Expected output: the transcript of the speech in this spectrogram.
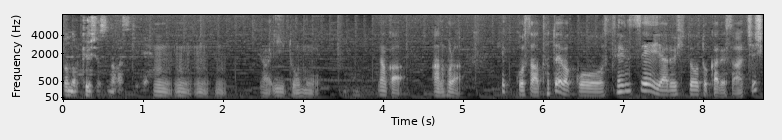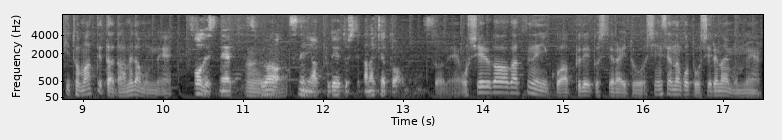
どんどん吸収するのが好きで。うんうんうんうん。いやいいと思う。なんかあのほら結構さ例えばこう先生やる人とかでさ知識止まってたらダメだもんね。そうですね。うん。それは常にアップデートしていかなきゃとは思います。そうね。教える側が常にこうアップデートしてないと新鮮なこと教えれないもんね。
